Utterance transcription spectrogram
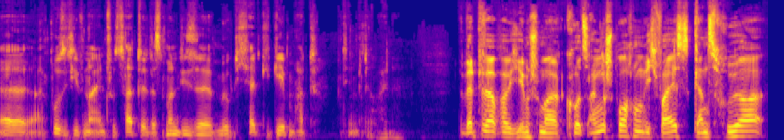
äh, einen positiven Einfluss hatte, dass man diese Möglichkeit gegeben hat den Mitarbeitern. Wettbewerb habe ich eben schon mal kurz angesprochen. Ich weiß, ganz früher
